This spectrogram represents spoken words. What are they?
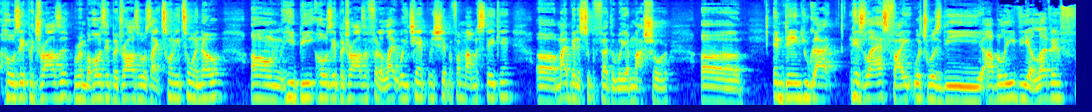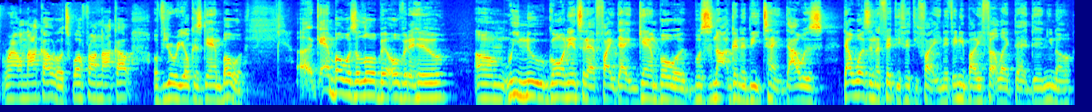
Jose Pedraza. Remember, Jose Pedraza was like 22 and 0. Um, he beat Jose Pedraza for the lightweight championship, if I'm not mistaken. Uh, might have been a super featherweight, I'm not sure. Uh, and then you got his last fight, which was the, I believe, the 11th round knockout or 12th round knockout of Yuriorkis Gamboa. Uh, Gamboa was a little bit over the hill. Um, we knew going into that fight that Gamboa was not going to beat Tank. That was that wasn't a 50-50 fight. And if anybody felt like that, then, you know,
